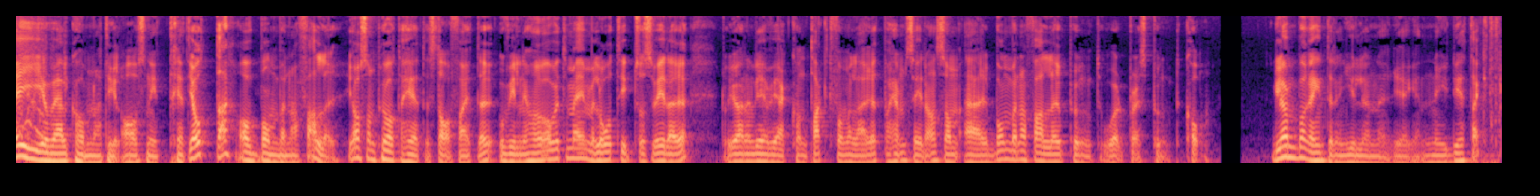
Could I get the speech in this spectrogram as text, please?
Hej och välkomna till avsnitt 38 av Bomberna Faller. Jag som pratar heter Starfighter och vill ni höra av er till mig med låttips och så vidare, då gör ni det via kontaktformuläret på hemsidan som är bombernafaller.wordpress.com. Glöm bara inte den gyllene regeln ny detakt.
